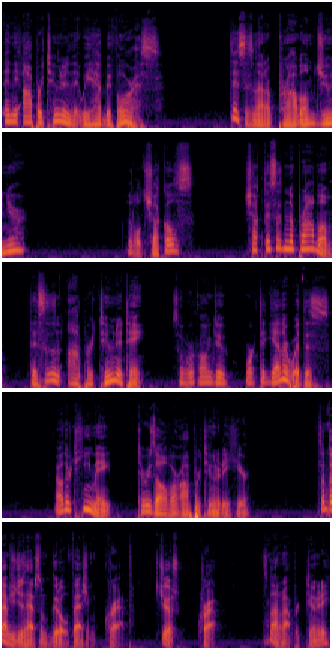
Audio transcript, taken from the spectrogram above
in the opportunity that we have before us. This is not a problem, Junior. Little chuckles. Chuck, this isn't a problem. This is an opportunity. So we're going to work together with this other teammate to resolve our opportunity here. Sometimes you just have some good old fashioned crap. Just crap. It's not an opportunity.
